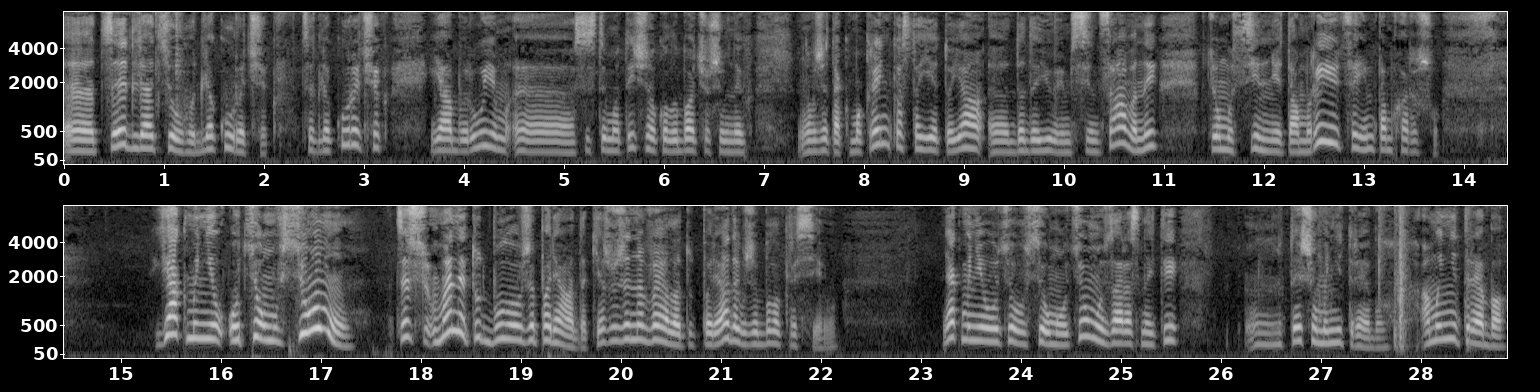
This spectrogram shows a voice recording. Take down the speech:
Е, це для цього, для курочок. Це для курочок. Я беру їм е, систематично, коли бачу, що в них вже так мокренько стає, то я е, додаю їм сінця, вони в цьому сінні там риються, їм там хорошо. Як мені у цьому всьому, це ж в мене тут було вже порядок. Я ж вже навела тут порядок, вже було красиво. Як мені у цьому всьому, у цьому зараз знайти те, що мені треба? А мені треба.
